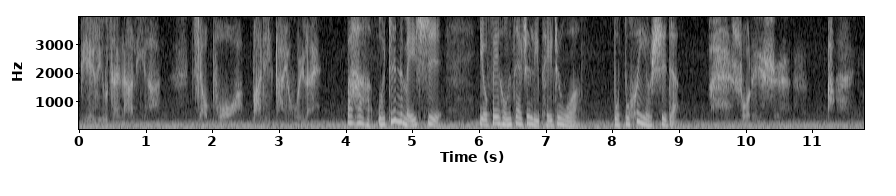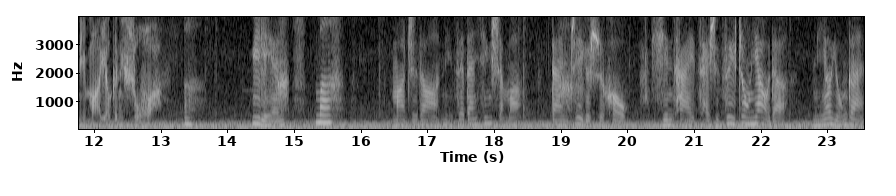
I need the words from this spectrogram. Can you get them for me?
别留在那里了，叫破把你带回来。爸，我真的没事，有飞鸿在这里陪着我，我不会有事的。哎，说的也是。啊，你妈要跟你说话。啊，玉莲，妈，妈知道你在担心什么，但这个时候心态才是最重要的。你要勇敢，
